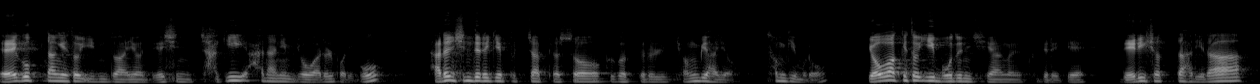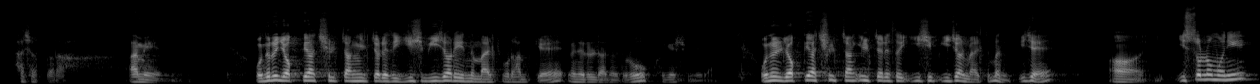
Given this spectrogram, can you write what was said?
애굽 땅에서 인도하여 내신 자기 하나님 여호와를 버리고 다른 신들에게 붙잡혀서 그것들을 경배하여 섬김으로 여호와께서 이 모든 재앙을 그들에게 내리셨다 하리라 하셨더라. 아멘. 오늘은 역대하 7장 1절에서 22절에 있는 말씀으로 함께 은혜를 나누도록 하겠습니다. 오늘 역대하 7장 1절에서 22절 말씀은 이제 어, 이 솔로몬이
